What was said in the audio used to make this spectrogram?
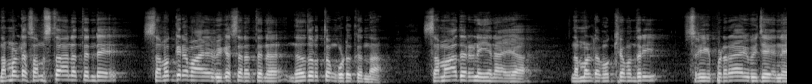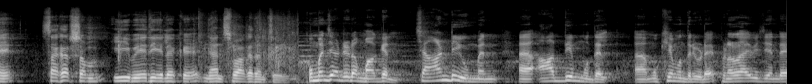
നമ്മളുടെ സംസ്ഥാനത്തിന്റെ സമഗ്രമായ വികസനത്തിന് നേതൃത്വം കൊടുക്കുന്ന സമാദരണീയനായ നമ്മളുടെ മുഖ്യമന്ത്രി ശ്രീ പിണറായി വിജയനെ സഹർഷം ഈ വേദിയിലേക്ക് ഞാൻ സ്വാഗതം ചെയ്യുന്നു. ഉമ്മൻചാണ്ടിയുടെ മകൻ ചാണ്ടി ഉമ്മൻ ആദ്യം മുതൽ മുഖ്യമന്ത്രിയുടെ പിണറായി വിജയന്റെ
